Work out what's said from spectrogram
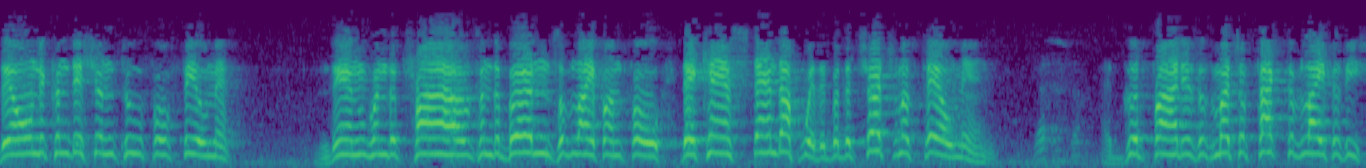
They're only conditioned to fulfillment. And then when the trials and the burdens of life unfold, they can't stand up with it. But the church must tell men that Good Friday is as much a fact of life as Easter.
